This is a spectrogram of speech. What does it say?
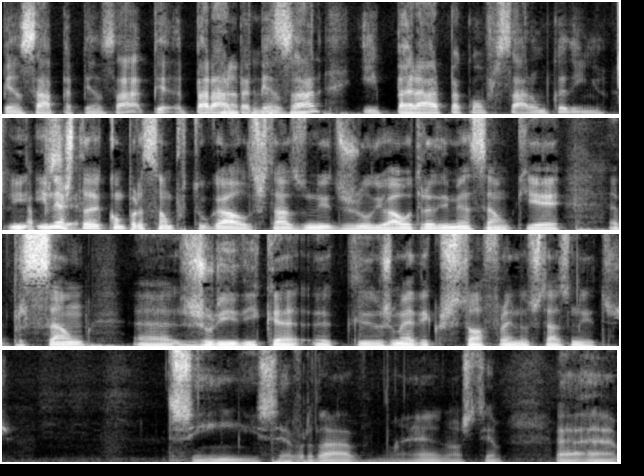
pensar para pensar, parar para, para pensar. pensar. e parar para conversar um bocadinho. E, e nesta comparação Portugal-Estados Unidos, Júlio, há outra dimensão, que é a pressão uh, jurídica uh, que os médicos sofrem nos Estados Unidos. Sim, isso é verdade. Não é? Nós temos. Uh, eh,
